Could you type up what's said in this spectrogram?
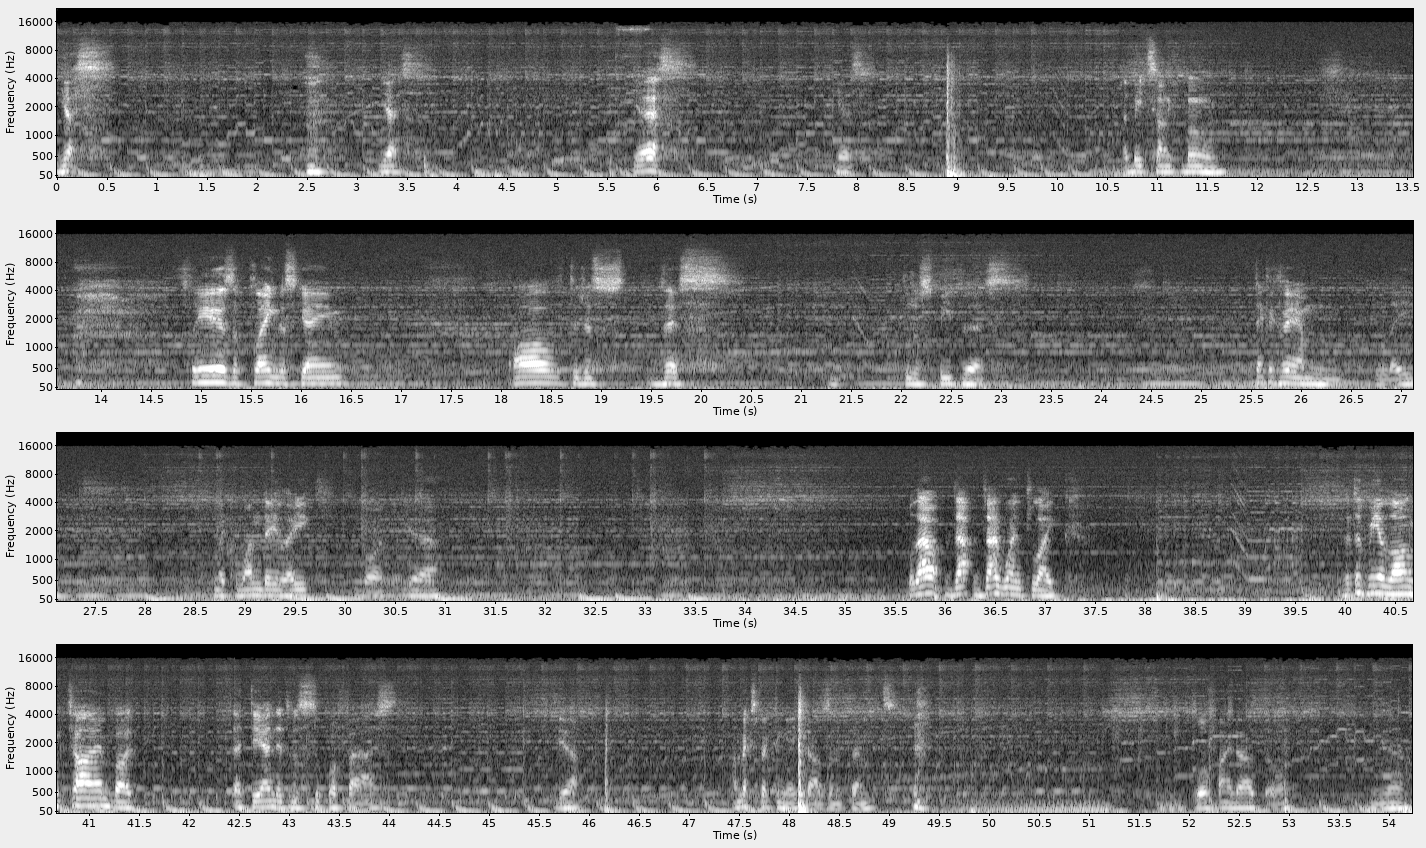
Yes. yes. Yes. Yes. I beat Sonic Boom. Three years of playing this game. All to just this. To just beat this. Technically I'm late. Like one day late, but yeah. Well that that that went like that took me a long time, but at the end it was super fast. Yeah. I'm expecting 8,000 attempts. we'll find out though. Yeah.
